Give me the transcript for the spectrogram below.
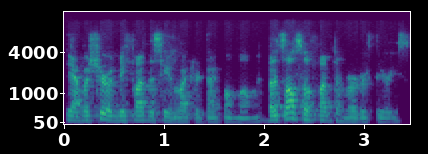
yeah, but sure, it'd be fun to see an electric dipole moment, but it's also fun to murder theories.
